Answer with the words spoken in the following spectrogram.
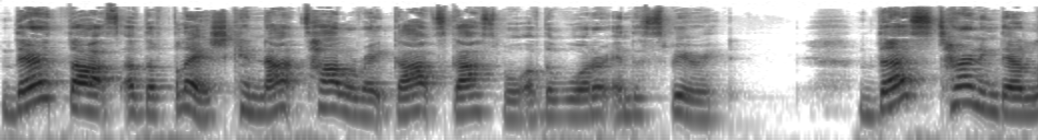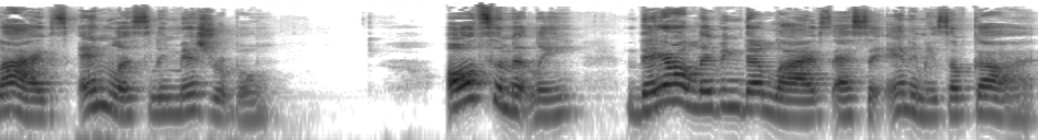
Their thoughts of the flesh cannot tolerate God's gospel of the water and the spirit, thus turning their lives endlessly miserable. Ultimately, they are living their lives as the enemies of God.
